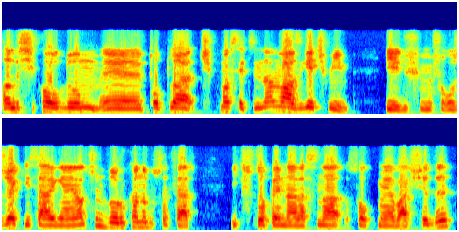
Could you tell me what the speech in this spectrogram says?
Alışık olduğum e, topla çıkma setinden vazgeçmeyeyim diye düşünmüş olacak ki Sergen Yalçın. Dorukan'ı bu sefer iki stoperin arasına sokmaya başladı.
